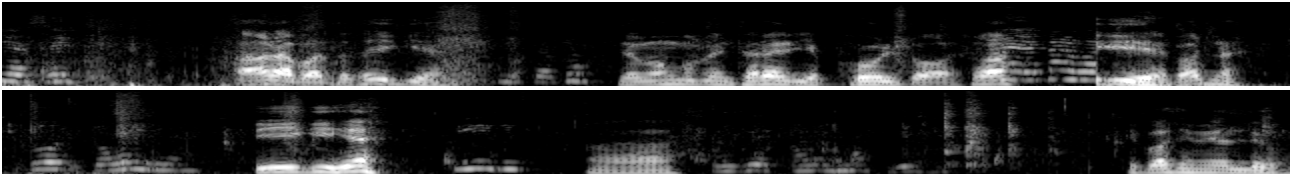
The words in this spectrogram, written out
ગયા છે બાર તો થઈ ગયા. જો મંગુબેન ધરાઈ રહ્યા ફૂલ તો પી ગઈ હે પાર્ટનર પી ગઈ હે? હા. એ પાછી મેલ દેવું.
